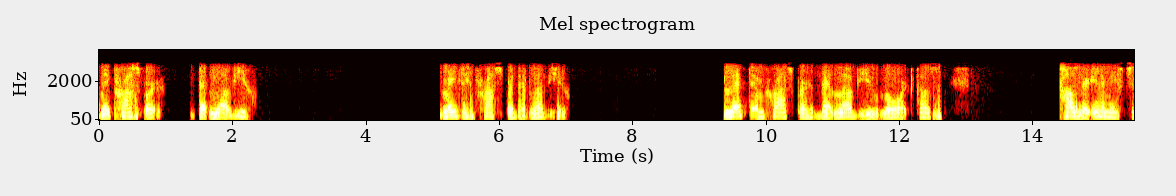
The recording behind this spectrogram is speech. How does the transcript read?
may prosper that love you. May they prosper that love you. Let them prosper that love you, Lord, because cause their enemies to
